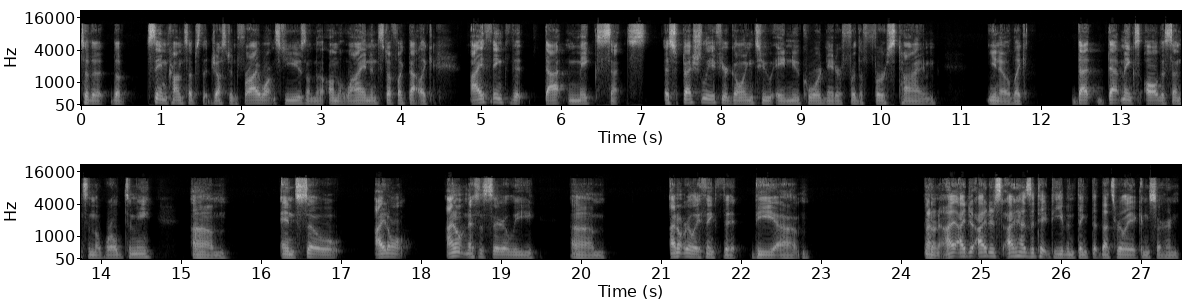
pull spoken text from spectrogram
to the the same concepts that Justin Frye wants to use on the on the line and stuff like that. Like I think that that makes sense, especially if you're going to a new coordinator for the first time. You know, like that that makes all the sense in the world to me. Um, and so I don't I don't necessarily um, I don't really think that the um, I don't know. I, I, I just I hesitate to even think that that's really a concern.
